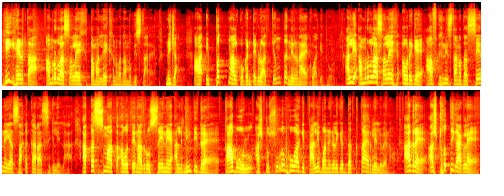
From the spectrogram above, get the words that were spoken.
ಹೀಗೆ ಹೇಳ್ತಾ ಅಮ್ರುಲ್ಲಾ ಸಲೇಹ್ ತಮ್ಮ ಲೇಖನವನ್ನು ಮುಗಿಸ್ತಾರೆ. ನಿಜ. ಆ ಇಪ್ಪತ್ನಾಲ್ಕು ಗಂಟೆಗಳು ಅತ್ಯಂತ ನಿರ್ಣಾಯಕವಾಗಿದ್ವು. ಅಲ್ಲಿ ಅಮರುಲ್ಲಾ ಸಲೇಹ್ ಅವರಿಗೆ ಆಫ್ಘಾನಿಸ್ತಾನದ ಸೇನೆಯ ಸಹಕಾರ ಸಿಗಲಿಲ್ಲ. ಅಕಸ್ಮಾತ್ ಅವತ್ತೇನಾದರೂ ಸೇನೆ ಅಲ್ಲಿ ನಿಂತಿದ್ರೆ ಕಾಬೂಲ್ ಅಷ್ಟು ಸುಲಭವಾಗಿ ತಾಲಿಬಾನ್ಗಳಿಗೆ ದಕ್ತಾ ಇರಲಿಲ್ವೇನೋ. ಆದರೆ ಅಷ್ಟೊತ್ತಿಗಾಗಲೇ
